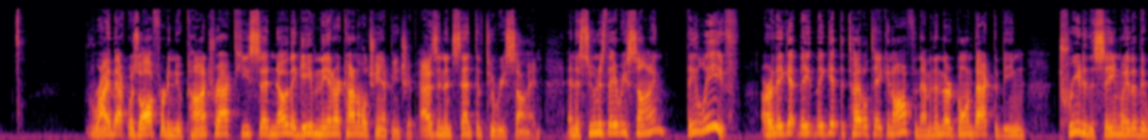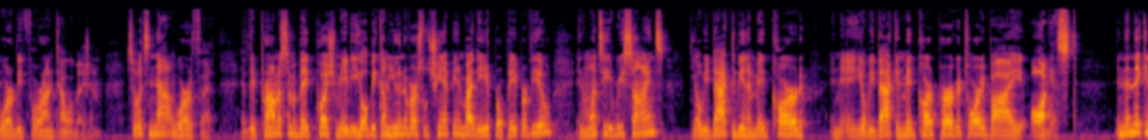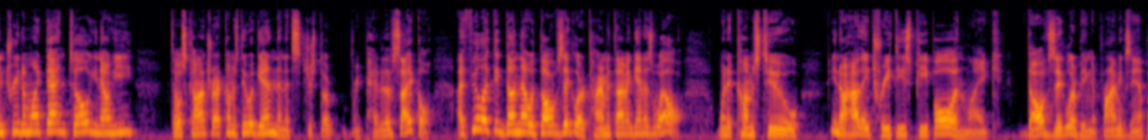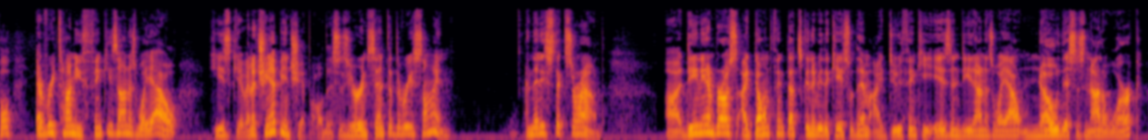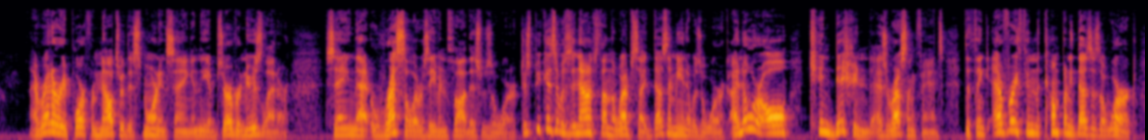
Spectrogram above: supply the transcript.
Ryback was offered a new contract. He said no. They gave him the Intercontinental Championship as an incentive to resign. And as soon as they resign, they leave or they get they, they get the title taken off of them, and then they're going back to being treated the same way that they were before on television. So it's not worth it. If they promise him a big push, maybe he'll become Universal Champion by the April pay per view. And once he resigns, he'll be back to being a mid card, and eh, he'll be back in mid card purgatory by August. And then they can treat him like that until you know he until his contract comes due again. Then it's just a repetitive cycle. I feel like they've done that with Dolph Ziggler time and time again as well. When it comes to you know how they treat these people and like Dolph Ziggler being a prime example. Every time you think he's on his way out, he's given a championship. Oh, this is your incentive to resign. And then he sticks around. Uh, Dean Ambrose, I don't think that's going to be the case with him. I do think he is indeed on his way out. No, this is not a work. I read a report from Meltzer this morning saying in the Observer newsletter saying that wrestlers even thought this was a work. Just because it was announced on the website doesn't mean it was a work. I know we're all conditioned as wrestling fans to think everything the company does is a work,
